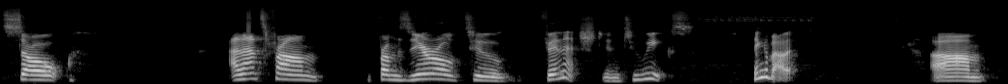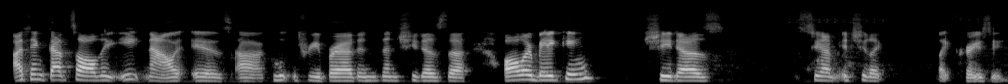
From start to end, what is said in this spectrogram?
So, and that's from from zero to finished in two weeks. Think about it. Um, I think that's all they eat now is uh, gluten free bread, and then she does the all her baking. She does. See, I'm itchy like like crazy.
